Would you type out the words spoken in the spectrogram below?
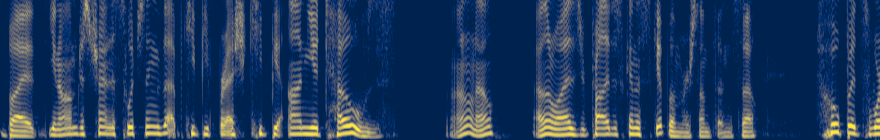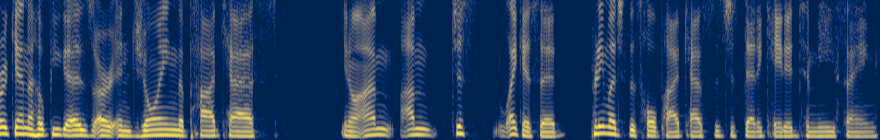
But, you know, I'm just trying to switch things up, keep you fresh, keep you on your toes. I don't know. Otherwise, you're probably just going to skip them or something. So, hope it's working. I hope you guys are enjoying the podcast. You know, I'm I'm just like I said, pretty much this whole podcast is just dedicated to me saying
